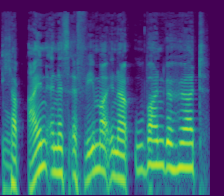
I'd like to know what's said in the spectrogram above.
so. ich habe ein NSFW mal in der U-Bahn gehört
